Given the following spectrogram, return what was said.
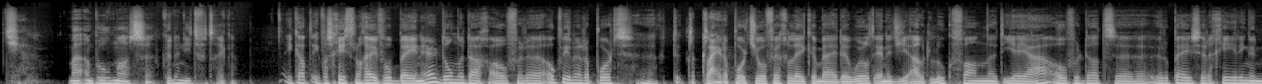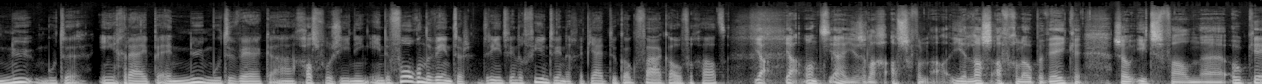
Tja. Maar een boel mensen kunnen niet vertrekken. Ik, had, ik was gisteren nog even op BNR, donderdag, over uh, ook weer een rapport. Een uh, klein rapportje vergeleken bij de World Energy Outlook van het IEA. Over dat uh, Europese regeringen nu moeten ingrijpen en nu moeten werken aan gasvoorziening in de volgende winter, 23, 24. Heb jij het natuurlijk ook vaak over gehad. Ja, ja want ja, je, lag je las afgelopen weken zoiets van: oké,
